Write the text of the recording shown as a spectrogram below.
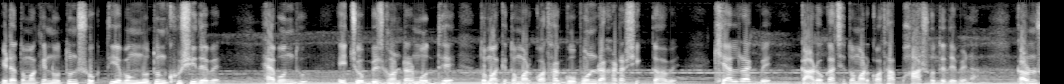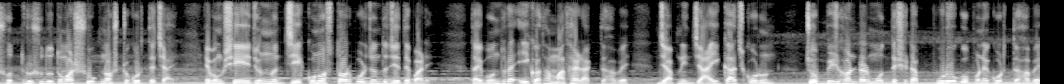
এটা তোমাকে নতুন শক্তি এবং নতুন খুশি দেবে। হ্যাঁ বন্ধু, এই চব্বিশ ঘণ্টার মধ্যে তোমাকে তোমার কথা গোপন রাখাটা শিখতে হবে। খেয়াল রাখবে, কারও কাছে তোমার কথা ফাঁস হতে দেবে না। কারণ শত্রু শুধু তোমার সুখ নষ্ট করতে চায় এবং সে এজন্য যে কোনো স্তর পর্যন্ত যেতে পারে। তাই বন্ধুরা, এই কথা মাথায় রাখতে হবে যে আপনি যাই কাজ করুন, চব্বিশ ঘণ্টার মধ্যে সেটা পুরো গোপনে করতে হবে।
